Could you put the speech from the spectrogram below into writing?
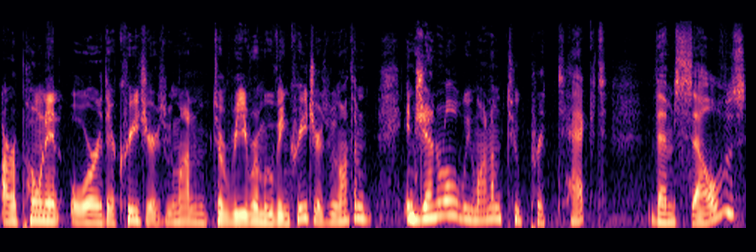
our opponent or their creatures. We want them to re-removing creatures. We want them, in general, we want them to protect themselves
